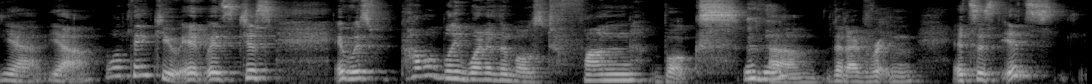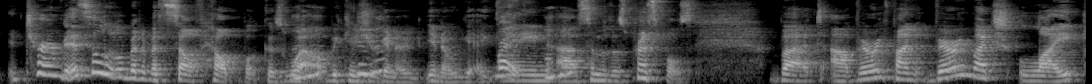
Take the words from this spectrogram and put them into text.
Yeah, yeah. Well, thank you. It was just, it was probably one of the most fun books mm-hmm. um, that I've written. It's a, it's termed, it's a little bit of a self help book as well mm-hmm. because mm-hmm. you're going to, you know, gain right. uh, mm-hmm. some of those principles. But uh, very fun, very much like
